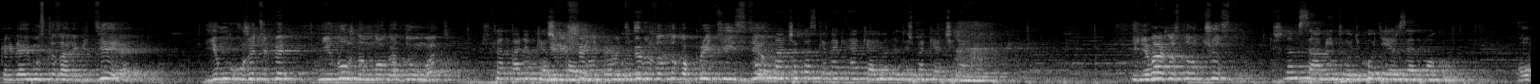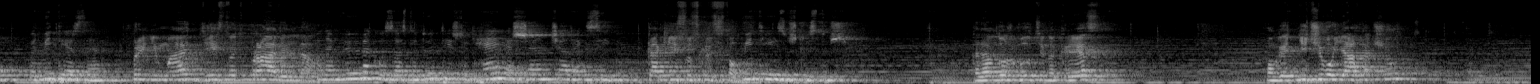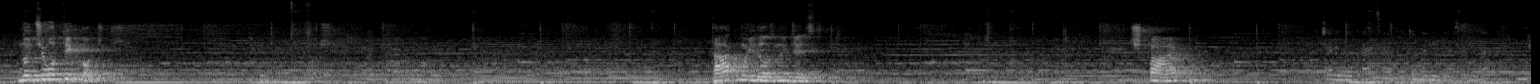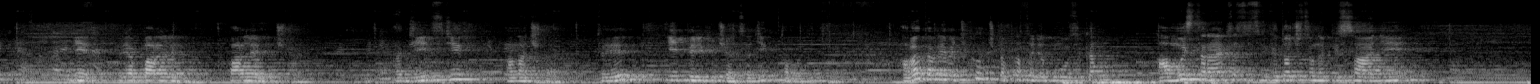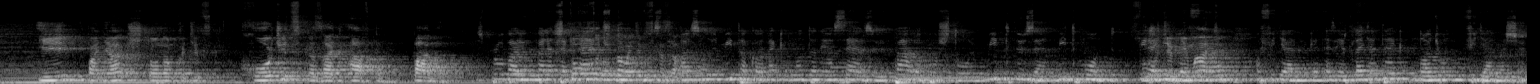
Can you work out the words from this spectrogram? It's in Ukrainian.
когда ему сказали где, ему уже теперь не нужно много думать már nem kell и решение принимать. Теперь нужно только прийти и сделать. már csak azt kell, meg el kell jönnöd, és meg kell csinálnod. И не важно, что он чувствует. És nem számít, hogy hogy érzed magad, Он vagy mit érzel, принимает действовать правильно, hanem ő meghozza azt a döntést, hogy helyesen cselekszik, как Иисус Христос. mint Jézus Krisztus. Когда он должен был идти на крест, он говорит, ничего я хочу, но чего ты хочешь. Так мы и должны действовать. Читаем. Вначале не Украинская, а потом на Библейском, да? Не Библейском, параллельно. Нет, я параллельно. Параллельно читаю. Один стих, она читает. Ты и переключается. Один, второй, один, второй. А в это время тихонечко просто идет музыка, а мы стараемся сосредоточиться на Писании и понять, что нам хочет, хочет сказать автор, Павел. És próbáljunk veletek Что хочет нам этим elgondolkozni сказать? azon, hogy mit akar nekünk mondani a szerző, Pál apostol, mit üzen, mit mond, mire Слушайте hívja внимательно. fel a figyelmünket. Ezért legyetek nagyon figyelmesek.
